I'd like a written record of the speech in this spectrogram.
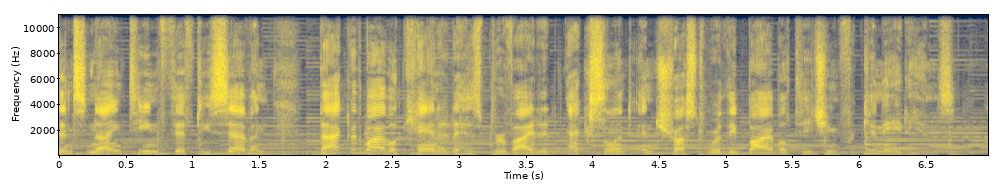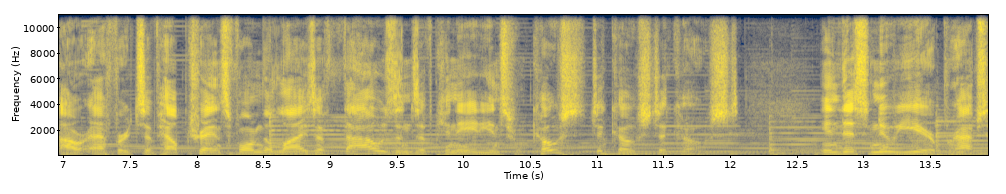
Since 1957, Back to the Bible Canada has provided excellent and trustworthy Bible teaching for Canadians. Our efforts have helped transform the lives of thousands of Canadians from coast to coast to coast. In this new year, perhaps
